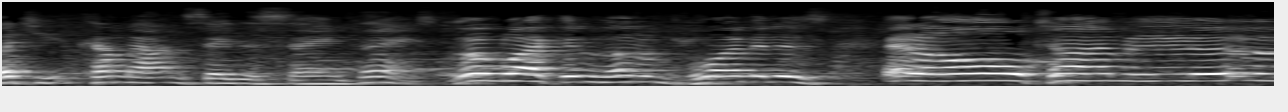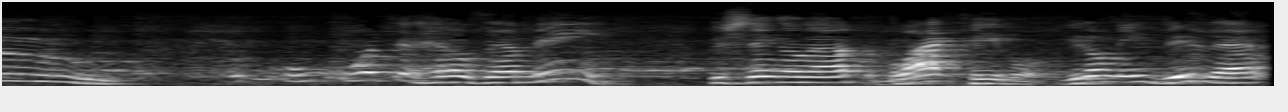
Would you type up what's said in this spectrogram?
But you come out and say the same things. The black unemployment is at an all-time low. What the hell does that mean? You're singling out the black people. You don't need to do that.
